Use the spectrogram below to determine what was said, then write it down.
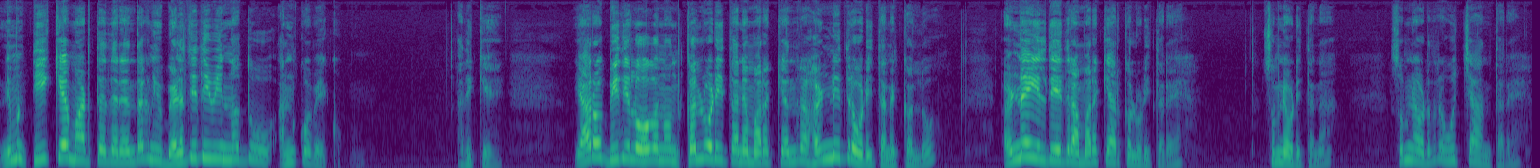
ನಿಮ್ಮನ್ನು ಟೀಕೆ ಮಾಡ್ತಾ ಇದ್ದಾರೆ ಅಂದಾಗ ನೀವು ಬೆಳೆದಿದ್ದೀವಿ ಅನ್ನೋದು ಅನ್ಕೋಬೇಕು. ಅದಕ್ಕೆ ಯಾರೋ ಬೀದಿಲಿ ಹೋಗೋನು ಒಂದು ಕಲ್ಲು ಹೊಡಿತಾನೆ ಮರಕ್ಕೆ ಅಂದರೆ ಹಣ್ಣಿದ್ರೆ ಹೊಡಿತಾನೆ ಕಲ್ಲು. ಹಣ್ಣೇ ಇಲ್ಲದೆ ಇದ್ದರೆ ಆ ಮರಕ್ಕೆ ಯಾರು ಕಲ್ಲು ಹೊಡಿತಾರೆ? ಸುಮ್ಮನೆ ಹೊಡಿತಾನ? ಸುಮ್ಮನೆ ಹೊಡೆದ್ರೆ ಹುಚ್ಚ ಅಂತಾರೆ.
